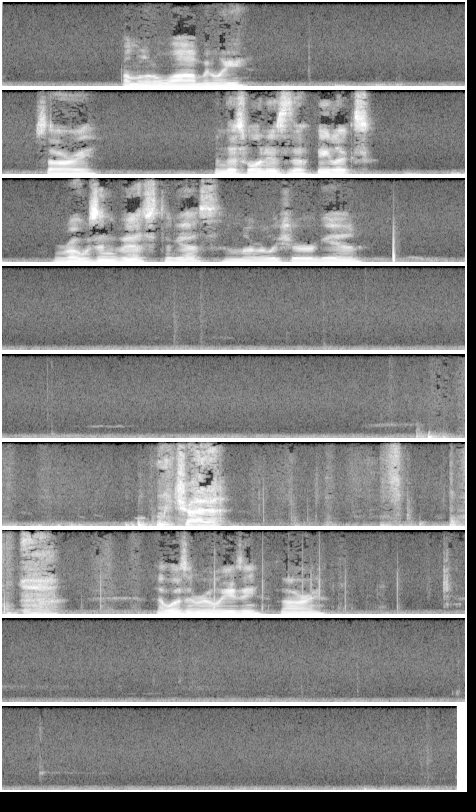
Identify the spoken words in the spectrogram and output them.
I'm a little wobbly. Sorry. And this one is the Felix Rosenqvist, I guess. I'm not really sure again. Let me try to. that wasn't real easy. Sorry.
